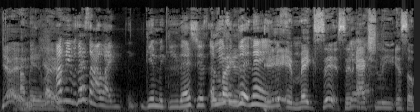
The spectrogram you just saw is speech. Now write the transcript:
Yeah, I made it like. yeah. I mean, but that's not like gimmicky. That's just, I mean, like it's a a- good name. it, It's- it makes sense. It Yeah. actually it's a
